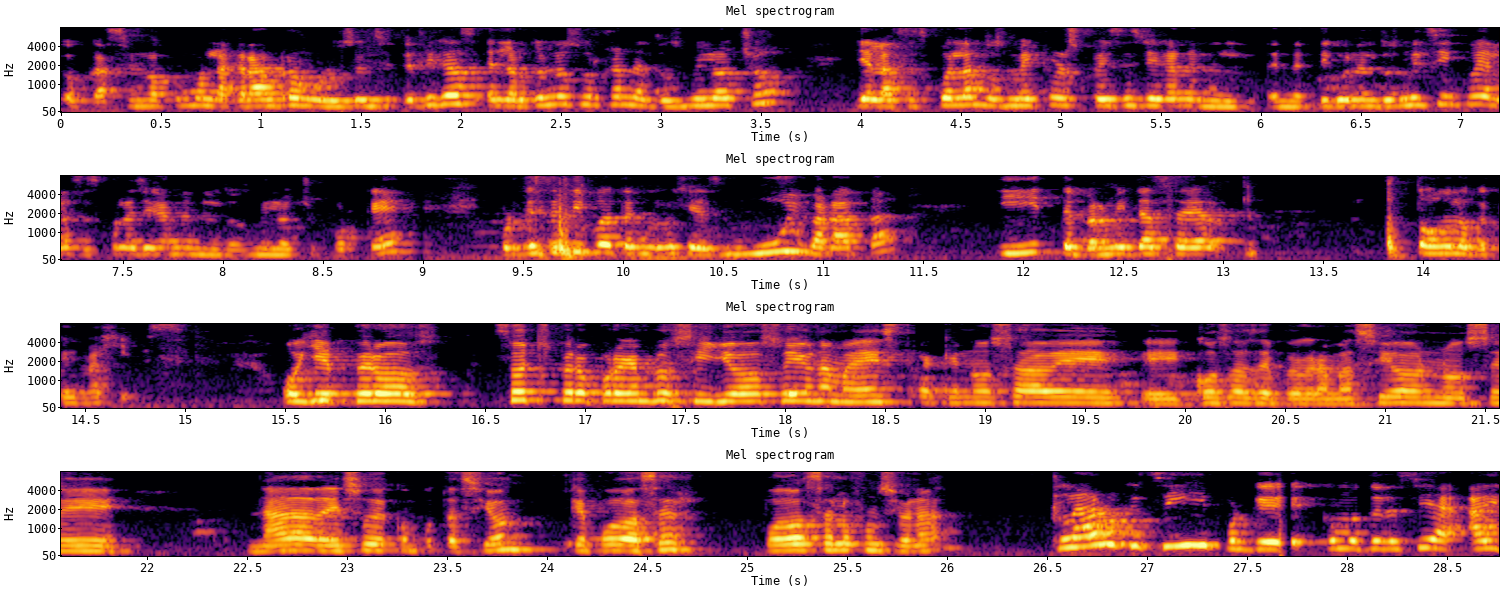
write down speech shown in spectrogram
ocasionó como la gran revolución. Si te fijas, el Arduino surge en el 2008 y a las escuelas los makerspaces llegan en el, digo, en el 2005 y a las escuelas llegan en el 2008. ¿Por qué? Porque este tipo de tecnología es muy barata y te permite hacer todo lo que te imagines. Oye, pero, Soch, pero por ejemplo, si yo soy una maestra que no sabe eh, cosas de programación, no sé nada de eso de computación, ¿qué puedo hacer? ¿Puedo hacerlo funcionar? Claro que sí, porque como te decía, hay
